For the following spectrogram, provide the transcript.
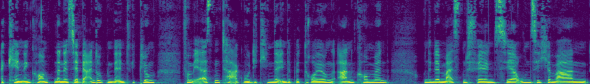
erkennen konnten, eine sehr beeindruckende Entwicklung vom ersten Tag, wo die Kinder in der Betreuung ankommen und in den meisten Fällen sehr unsicher waren,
